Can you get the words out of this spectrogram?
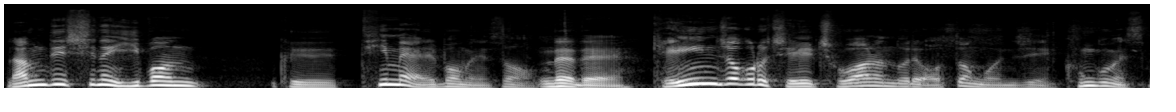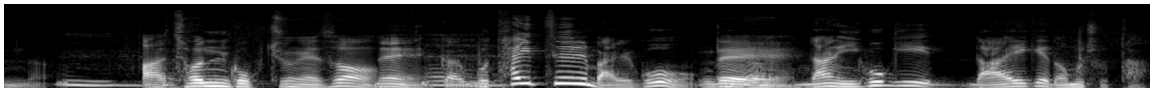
람디 씨는 이번 그 팀의 앨범에서 네네. 개인적으로 제일 좋아하는 노래 어떤 건지 궁금했습니다. 음. 아, 전 곡 중에서. 네, 그러니까 네. 뭐 타이틀 말고 네. 난 이 곡이 나에게 너무 좋다.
